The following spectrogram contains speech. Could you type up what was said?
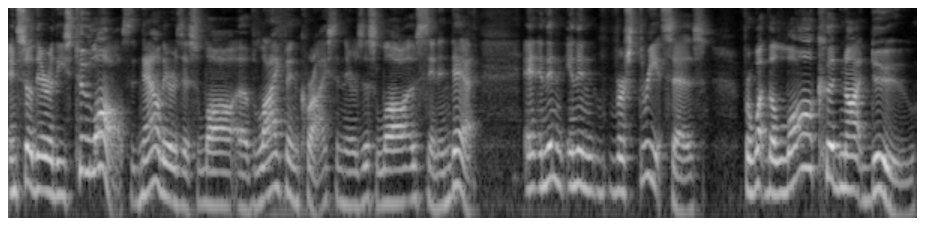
And so there are these two laws. Now there is this law of life in Christ, and there is this law of sin and death. And, and then and then verse 3 it says, For what the law could not do,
